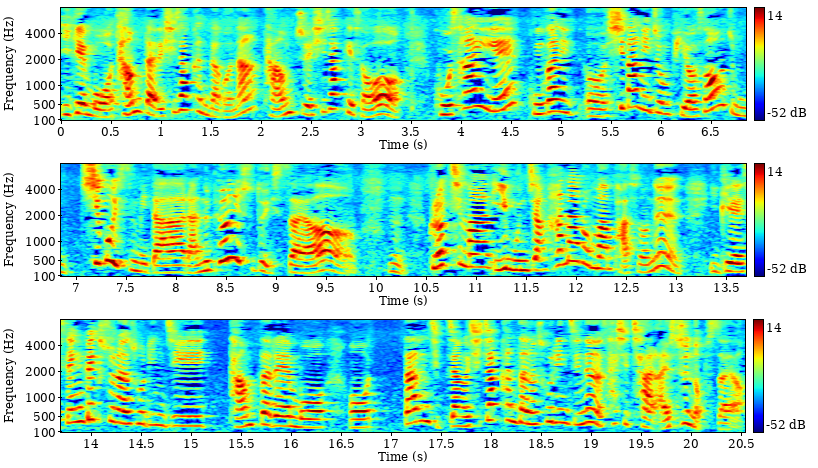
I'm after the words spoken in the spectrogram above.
이게 뭐 다음 달에 시작한다거나 다음 주에 시작해서 그 사이에 공간이 어, 시간이 좀 비어서 좀 쉬고 있습니다라는 표현일 수도 있어요. 음, 그렇지만 이 문장 하나로만 봐서는 이게 생백수란 소린지 다음 달에 뭐 어, 다른 직장을 시작한다는 소린지는 사실 잘 알 수는 없어요.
